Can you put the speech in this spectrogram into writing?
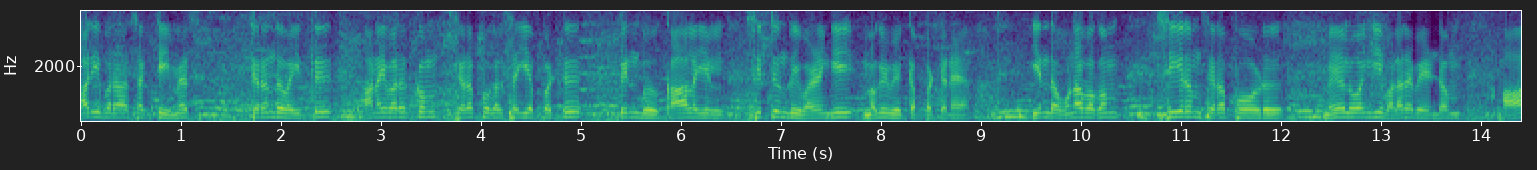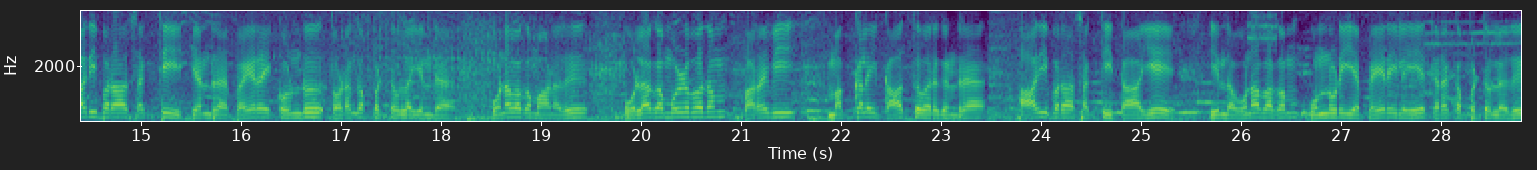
ஆதிபரா சக்தி மெஸ் திறந்து வைத்து அனைவருக்கும் சிறப்புகள் செய்யப்பட்டு பின்பு காலையில் சிற்றுண்டி வழங்கி மகிழ்விக்கப்பட்டன. இந்த உணவகம் சீரும் சிறப்போடு மேலோங்கி வளர வேண்டும். ஆதிபராசக்தி என்ற பெயரை கொண்டு தொடங்கப்பட்டுள்ள இந்த உணவகமானது உலகம் முழுவதும் பரவி மக்களை காத்து வருகின்ற ஆதிபராசக்தி தாயே இந்த உணவகம் உன்னுடைய பெயரிலேயே திறக்கப்பட்டுள்ளது.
